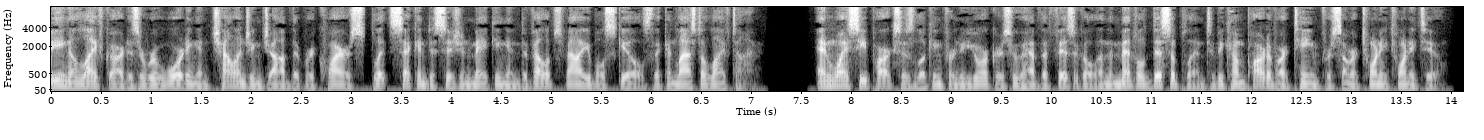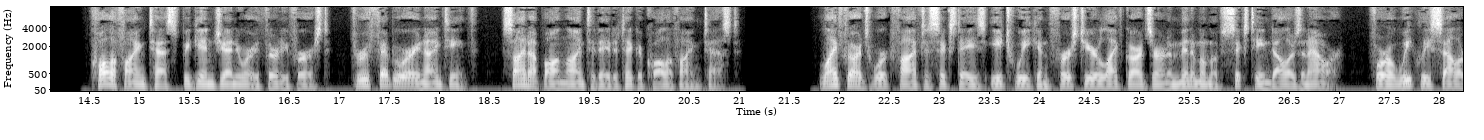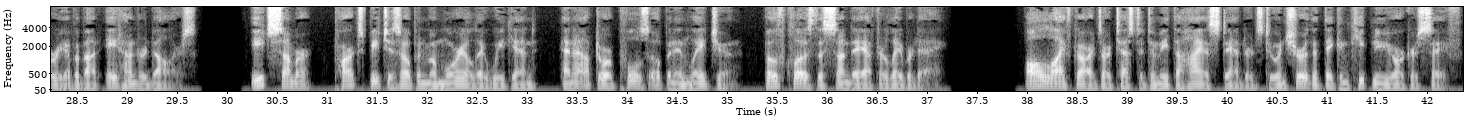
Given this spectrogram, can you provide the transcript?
Being a lifeguard is a rewarding and challenging job that requires split second decision making and develops valuable skills that can last a lifetime. NYC Parks is looking for New Yorkers who have the physical and the mental discipline to become part of our team for summer 2022. Qualifying tests begin January 31st through February 19th. Sign up online today to take a qualifying test. Lifeguards work 5 to 6 days each week and first year lifeguards earn a minimum of $16 an hour for a weekly salary of about $800. Each summer, parks beaches open Memorial Day weekend and outdoor pools open in late June, both close the Sunday after Labor Day. All lifeguards are tested to meet the highest standards to ensure that they can keep New Yorkers safe.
